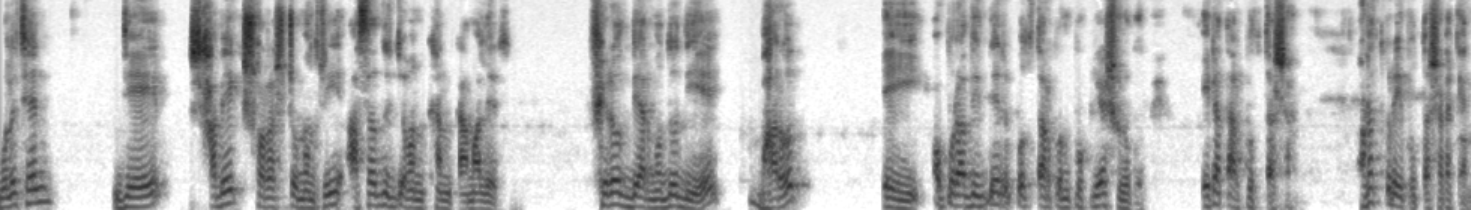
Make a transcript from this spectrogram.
বলেছেন যে সাবেক স্বরাষ্ট্রমন্ত্রী আসাদুজ্জামান খান কামালের ফেরত দেওয়ার মধ্য দিয়ে ভারত এই অপরাধীদের প্রত্যার্পণ প্রক্রিয়া শুরু করবে। এটা তার প্রত্যাশা। হঠাৎ করে এই প্রত্যাশাটা কেন?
